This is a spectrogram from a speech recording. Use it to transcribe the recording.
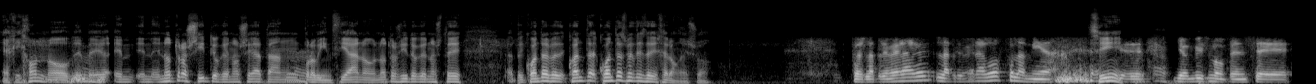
en Gijón no, en, en- en otro sitio que no sea tan Sí. provinciano, en otro sitio que no esté... ¿Cuántas, cuántas, cuántas veces te dijeron eso? Pues la primera vez- la primera voz fue la mía. Sí. Yo mismo pensé,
